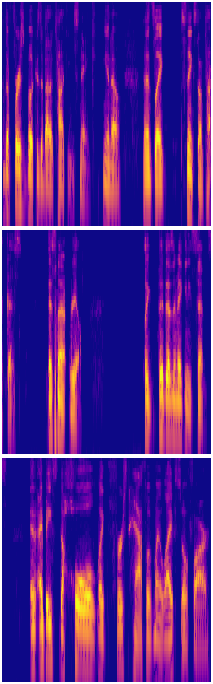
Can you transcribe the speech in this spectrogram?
the first book is about a talking snake, you know, and it's like snakes don't talk, guys. It's not real. Like that doesn't make any sense. And I based the whole like first half of my life so far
